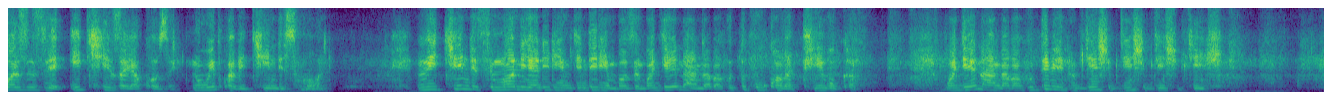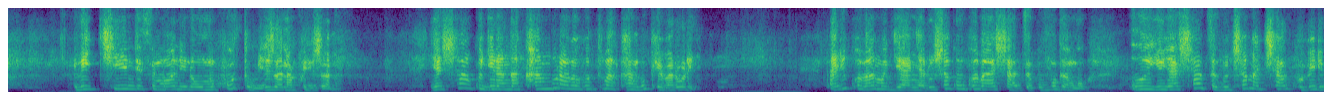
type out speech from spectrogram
wazize icyiza yakoze ni uwitwa bikindi simoni bikindi simoni yaririmbye indirimbo ze ngo ngewe nanga abahutu kuko batibuka. Ngo ngewe nanga abahutu ibintu byinshi byinshi byinshi byinshi. Bikindi simoni ni umuhutu ijana ku ijana. Yashaka kugira ngo akangure abahutu bakanguke barore. Ariko bamujyanye arusha kuko bashatse kuvuga ngo uyu yashatse guca amacakubiri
